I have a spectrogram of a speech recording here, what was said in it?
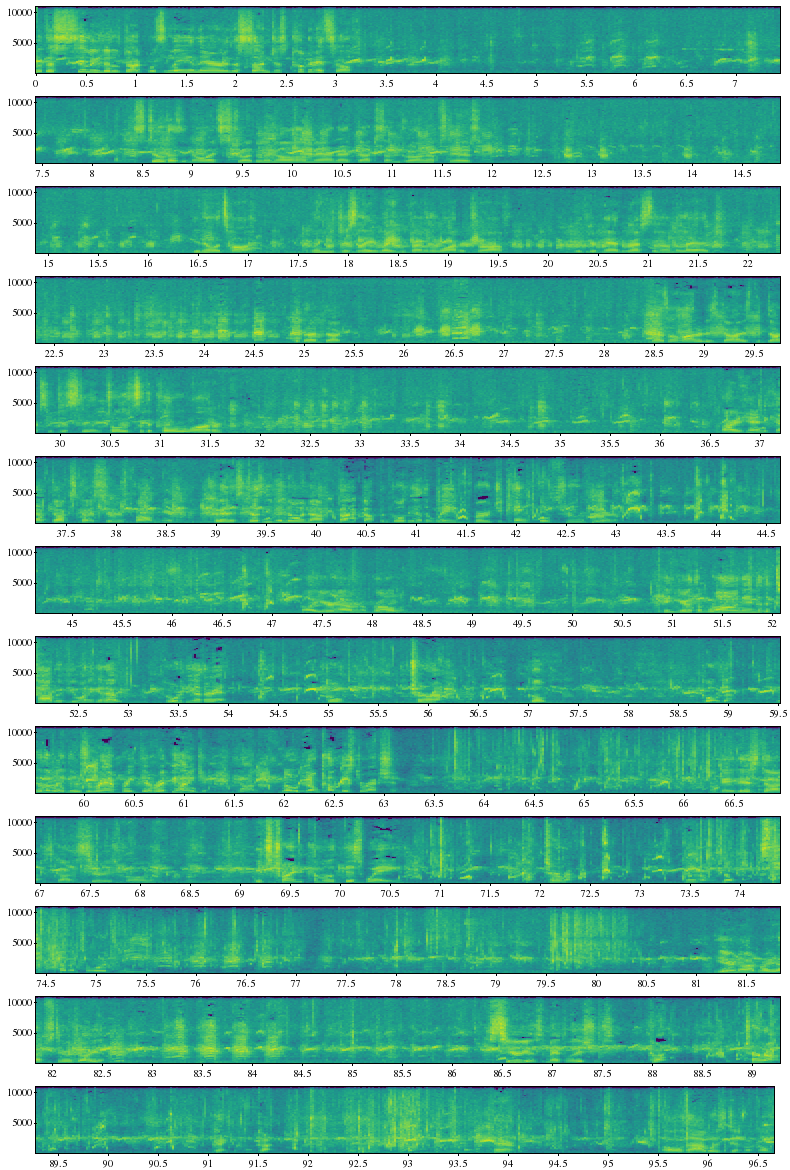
But the silly little duck was laying there in the sun just cooking itself. Still doesn't know it's struggling. Oh man, that duck, something's wrong upstairs. You know it's hot when you just lay right in front of the water trough with your head resting on the ledge. Look at that duck. That's how hot it is, guys. The ducks are just staying close to the cold water. All right, handicapped duck's got a serious problem here. Look at this, doesn't even know enough. Back up and go the other way, bird. You can't go through here. Oh, you're having a problem. Okay, you're at the wrong end of the tub if you want to get out. Go to the other end. Go. Turn around. Go. Go, down. The other way. There's a ramp right there, right behind you. No, no, don't come this direction. Okay, this duck has got a serious problem. It's trying to come out this way. Come, turn around. No, no, no. Stop coming towards me. You're not right upstairs, are you? Serious mental issues. Come on. Turn around. Okay, on. There. Oh, that was difficult.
